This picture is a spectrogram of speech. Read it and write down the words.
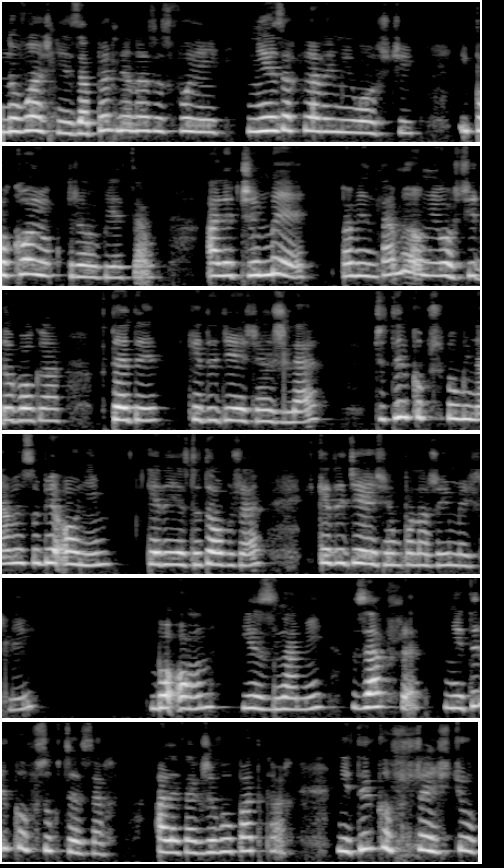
No właśnie, zapewnia nas o swojej niezachwianej miłości i pokoju, który obiecał. Ale czy my pamiętamy o miłości do Boga wtedy, kiedy dzieje się źle? Czy tylko przypominamy sobie o nim, kiedy jest dobrze i kiedy dzieje się po naszej myśli? Bo On jest z nami zawsze, nie tylko w sukcesach, ale także w upadkach, nie tylko w szczęściu,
